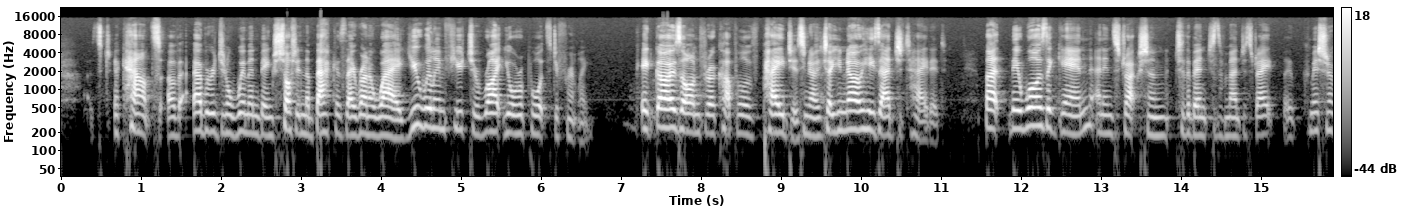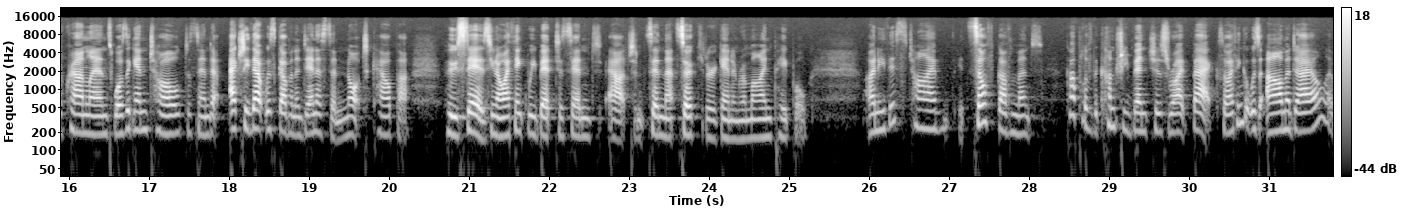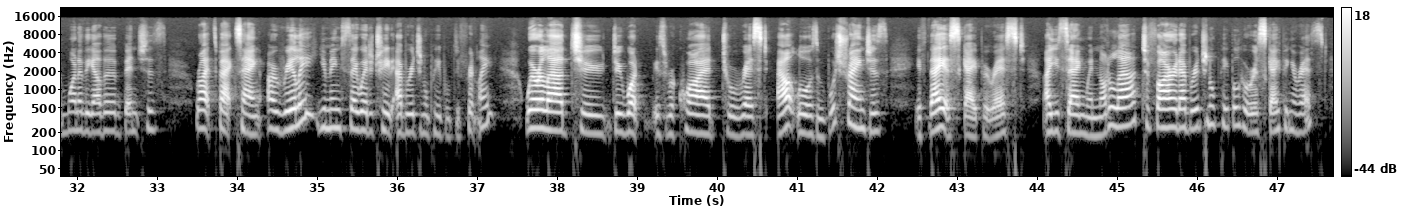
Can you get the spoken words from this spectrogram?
accounts of Aboriginal women being shot in the back as they run away. You will in future write your reports differently. It goes on for a couple of pages, you know, so you know he's agitated. But there was again an instruction to the benches of magistrate. The Commissioner of Crown Lands was again told to send. Out, actually, that was Governor Denison, not Cowper, who says, you know, I think we bet to send out and send that circular again and remind people. Only this time it's self government. A couple of the country benches write back. So I think it was Armidale and one of the other benches writes back saying, Oh, really? You mean to say we're to treat Aboriginal people differently? We're allowed to do what is required to arrest outlaws and bushrangers if they escape arrest. Are you saying we're not allowed to fire at Aboriginal people who are escaping arrest?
